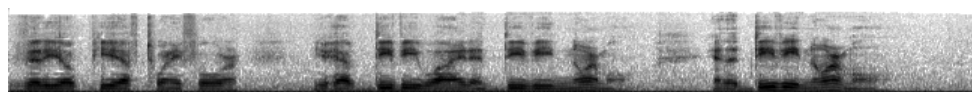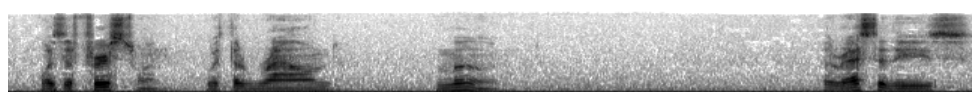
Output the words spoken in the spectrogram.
video PF24. You have DV wide and DV normal. And the DV normal was the first one with the round moon. The rest of these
